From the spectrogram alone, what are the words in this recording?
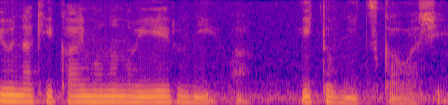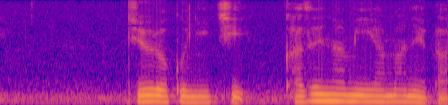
言うなき買い物の言えるには糸に使わし16日風波やまねば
